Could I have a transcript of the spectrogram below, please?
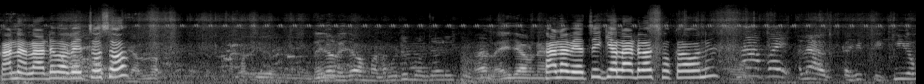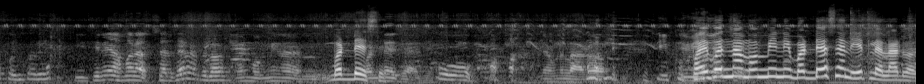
કાના લાડવા વેચો છો? કાના વેચી ગયા લાડવા છોકરાઓને? ના બર્થડે છે ભાઈબંધ ના મમ્મી ની બર્થડે છે. ને એટલે લાડવા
